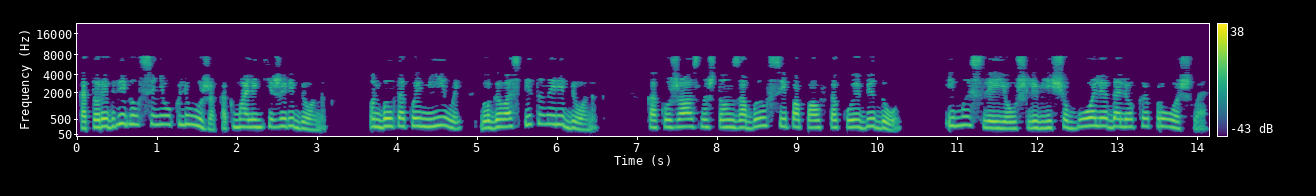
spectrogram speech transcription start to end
который двигался неуклюже, как маленький жеребенок. Он был такой милый, благовоспитанный ребенок. Как ужасно, что он забылся и попал в такую беду. И мысли ее ушли в еще более далекое прошлое,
